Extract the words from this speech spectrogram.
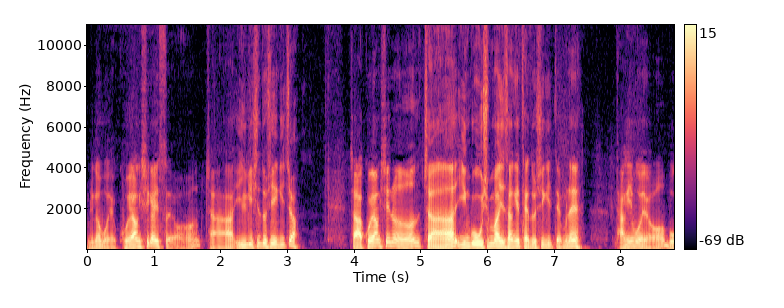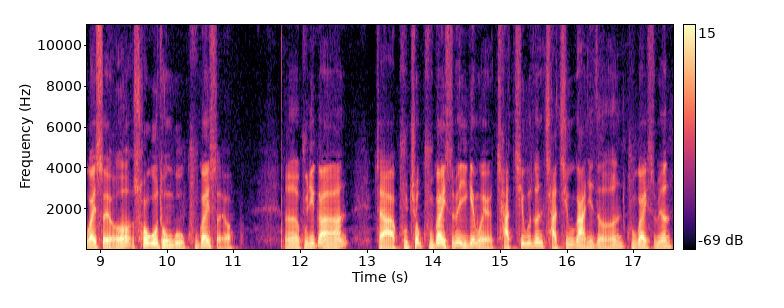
우리가 뭐예요? 고양시가 있어요. 자 일기 신도시 얘기죠? 자 고양시는 자 인구 50만 이상의 대도시이기 때문에 당연히 뭐예요? 뭐가 있어요? 서구, 동구, 구가 있어요. 어, 구니까 자 구청 구가 있으면 이게 뭐예요? 자치구든 자치구가 아니든 구가 있으면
